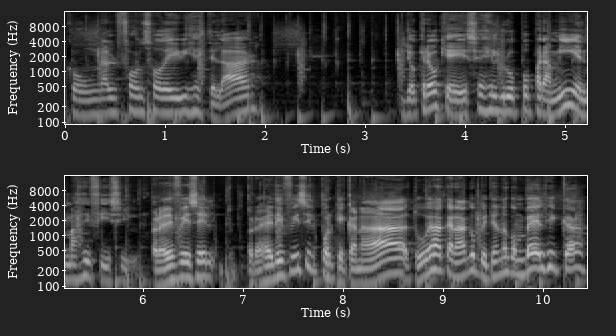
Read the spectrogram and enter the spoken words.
con un Alfonso Davis estelar. Yo creo que ese es el grupo para mí el más difícil. Pero es difícil, pero es difícil porque Canadá, tú ves a Canadá compitiendo con Bélgica,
